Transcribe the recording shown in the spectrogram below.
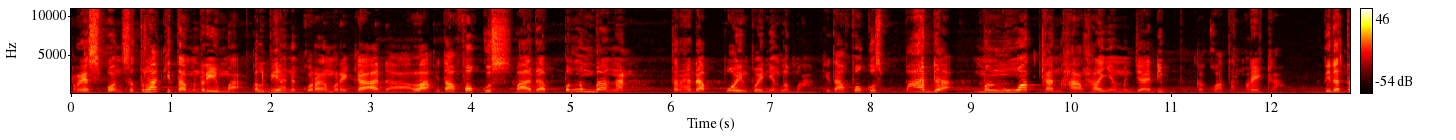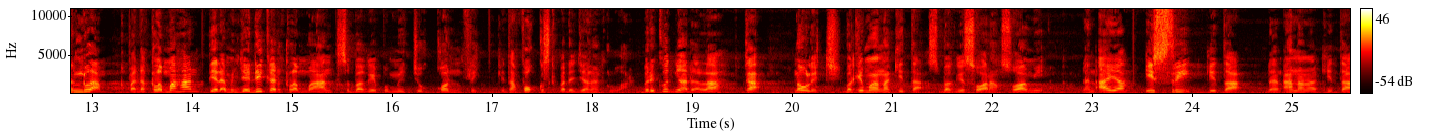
respon setelah kita menerima kelebihan dan kekurangan mereka adalah kita fokus pada pengembangan terhadap poin-poin yang lemah. Kita fokus pada menguatkan hal-hal yang menjadi kekuatan mereka. Tidak tenggelam kepada kelemahan, tidak menjadikan kelemahan sebagai pemicu konflik. Kita fokus kepada jalan keluar. Berikutnya adalah K, knowledge. Bagaimana kita sebagai seorang suami dan ayah, istri kita dan anak-anak kita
